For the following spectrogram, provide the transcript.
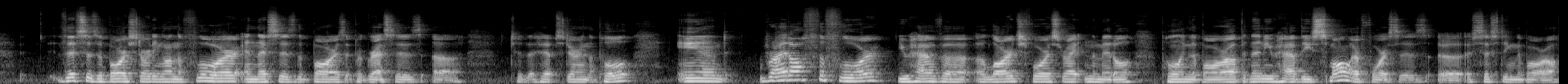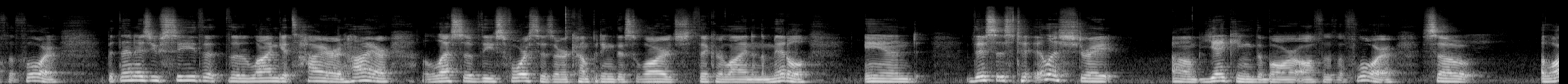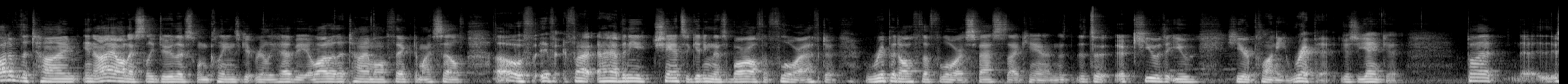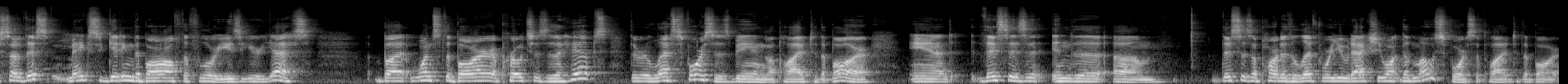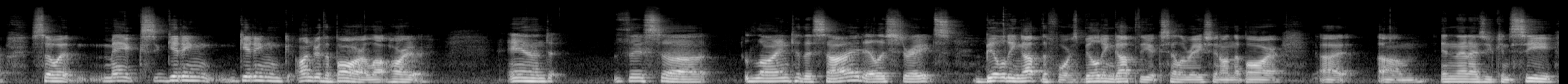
this is a bar starting on the floor, and this is the bar as it progresses uh, to the hips during the pull. And right off the floor, you have a, a, large force right in the middle pulling the bar up, and then you have these smaller forces uh, assisting the bar off the floor. But then as you see that the line gets higher and higher, less of these forces are accompanying this large, thicker line in the middle. And this is to illustrate um, yanking the bar off of the floor. So a lot of the time, and I honestly do this when cleans get really heavy, a lot of the time I'll think to myself, oh, if, if, if I, have any chance of getting this bar off the floor, I have to rip it off the floor as fast as I can. It's a, a cue that you hear plenty, rip it, just yank it. But, uh, so this makes getting the bar off the floor easier, yes, but once the bar approaches the hips, there are less forces being applied to the bar, and this is in the um, this is a part of the lift where you would actually want the most force applied to the bar. So it makes getting getting under the bar a lot harder. And this uh, line to the side illustrates building up the force, building up the acceleration on the bar. Uh, um, and then as you can see,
